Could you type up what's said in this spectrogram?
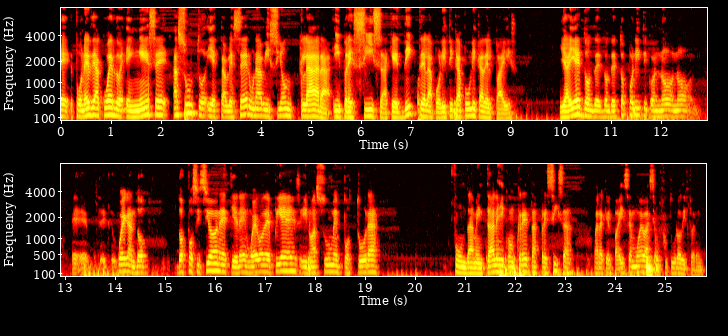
eh, poner de acuerdo en ese asunto y establecer una visión clara y precisa que dicte la política pública del país. Y ahí es donde, donde estos políticos no, no eh, eh, juegan dos, dos posiciones, tienen juego de pies y no asumen posturas fundamentales y concretas, precisas, para que el país se mueva hacia un futuro diferente.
